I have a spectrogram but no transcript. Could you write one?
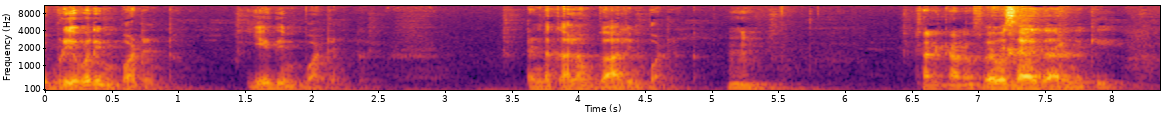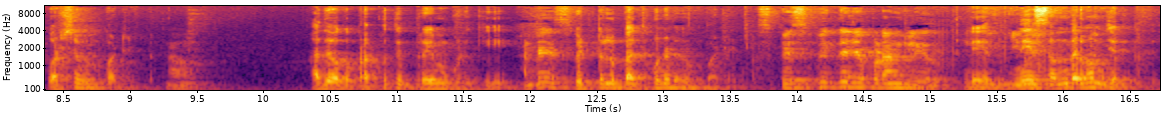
ఇప్పుడు ఎవరు ఇంపార్టెంట్? ఏది ఇంపార్టెంట్? ఎండాకాలం గాలి ఇంపార్టెంట్. Hmm. చలికాలం వ్యవసాయదారునికి వర్షం ఇంపార్టెంట్. అదే ఒక ప్రకృతి ప్రేమికుడికి అంటే పిట్టలు బతికుండడం ఇంపార్టెంట్. స్పెసిఫిక్గా చెప్పడానికి లేదు. లేదు. నీ సందర్భం చెప్తుంది.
